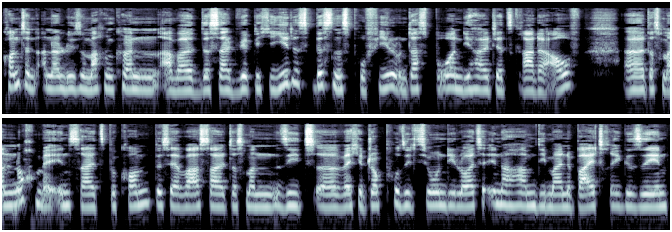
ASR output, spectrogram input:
Content-Analyse machen können. Aber das halt wirklich jedes Business-Profil und das bohren die halt jetzt gerade auf, äh, dass man noch mehr Insights bekommt. Bisher war es halt, dass man sieht, äh, welche Jobpositionen die Leute innehaben, die meine Beiträge sehen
